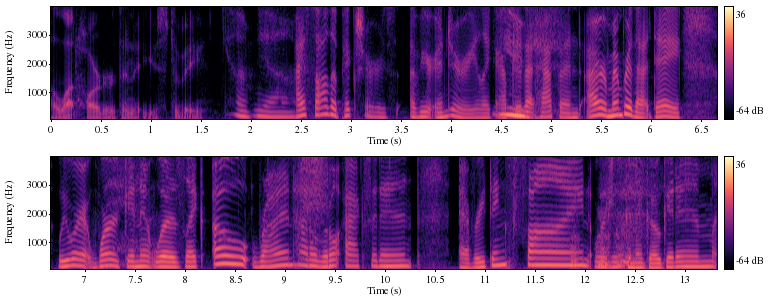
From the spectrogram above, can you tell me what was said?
a lot harder than it used to be. Yeah. yeah. I saw the pictures of your injury like after that happened. I remember that day. We were at work and it was like, "Oh, Ryan had a little accident. Everything's fine. We're just going to go get him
